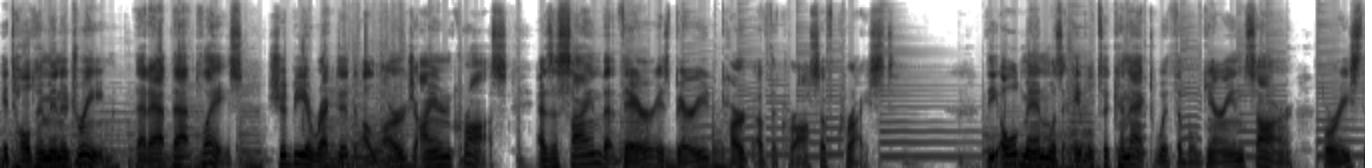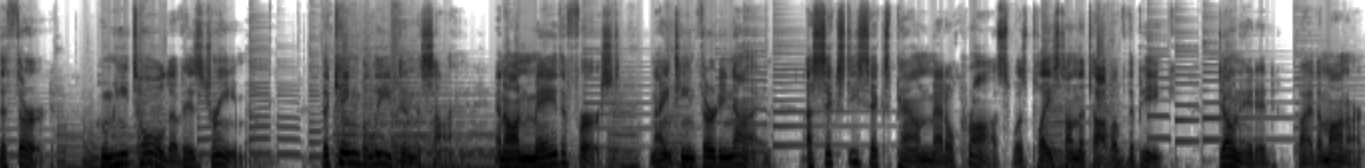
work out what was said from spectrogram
It told him in a dream that at that place should be erected a large iron cross as a sign that there is buried part of the cross of Christ. The old man was able to connect with the Bulgarian Tsar, Boris III, whom he told of his dream. The king believed in the sign, and on May the 1st, 1939, a 66 pound metal cross was placed on the top of the peak, donated by the monarch.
